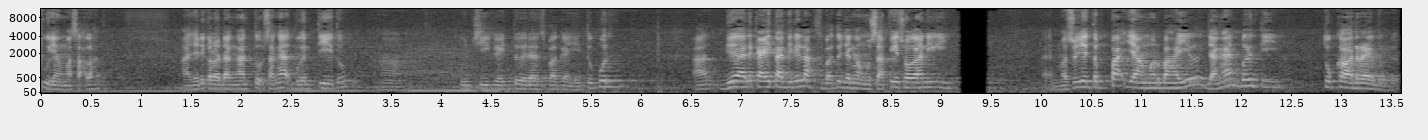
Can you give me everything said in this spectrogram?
Tu yang masalah tu. Ha, jadi kalau dah ngantuk sangat berhenti tu ha, kunci kereta dan sebagainya. Itu pun ha, dia ada kaitan dia lah. Sebab tu jangan musafir seorang diri. Kan? maksudnya tempat yang berbahaya jangan berhenti. Tukar driver.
